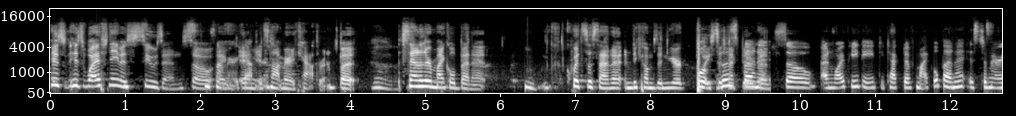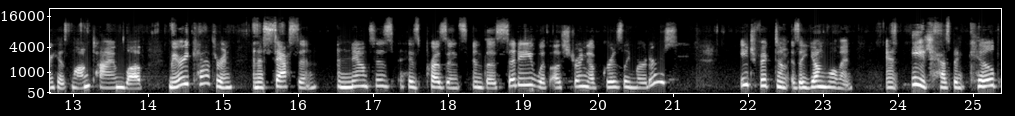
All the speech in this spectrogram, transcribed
His his wife's name is Susan, so It's not Mary Catherine. it's not Mary Catherine, but Senator Michael Bennet quits the Senate and becomes a New York police This detective. Bennett. So NYPD Detective Michael Bennett is to marry his longtime love, Mary Catherine, an assassin, announces his presence in the city with a string of grisly murders. Each victim is a young woman, and each has been killed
